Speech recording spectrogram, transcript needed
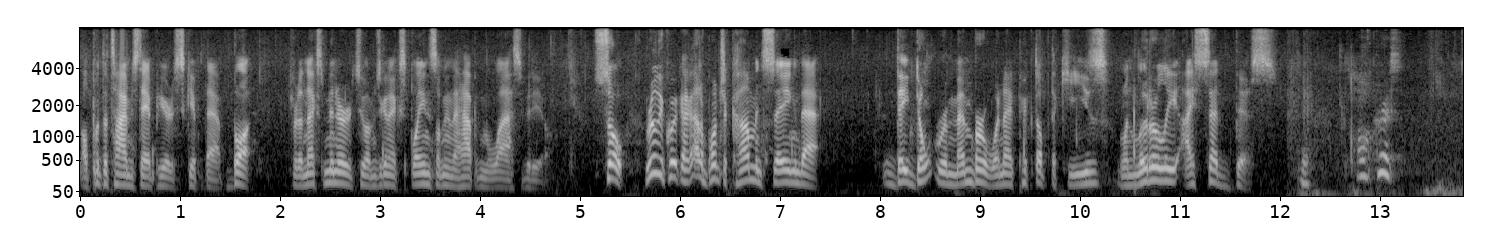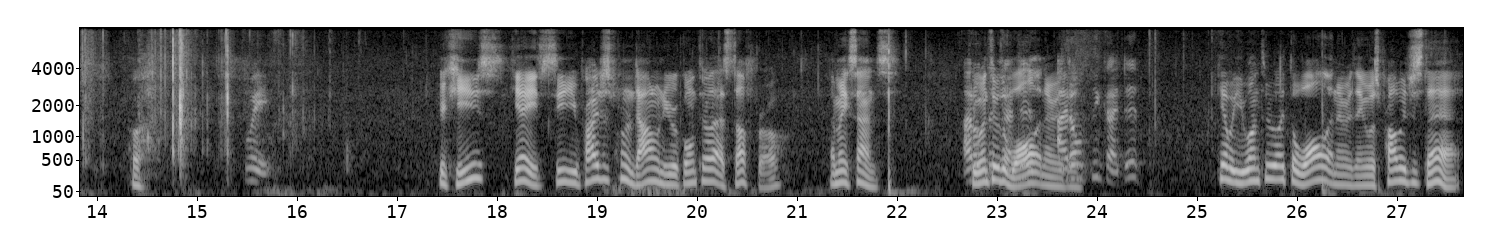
I'll put the timestamp here to skip that. But for the next minute or two, I'm just gonna explain something that happened in the last video. So really quick, I got a bunch of comments saying that they don't remember when I picked up the keys when literally I said this. Oh, Chris. Oh. Wait. Your keys? Yeah, you see, you probably just put them down when you were going through all that stuff, bro. That makes sense. I You went through the I wall did. and everything. I don't think I did. Yeah, but you went through like the wall and everything. It was probably just that.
